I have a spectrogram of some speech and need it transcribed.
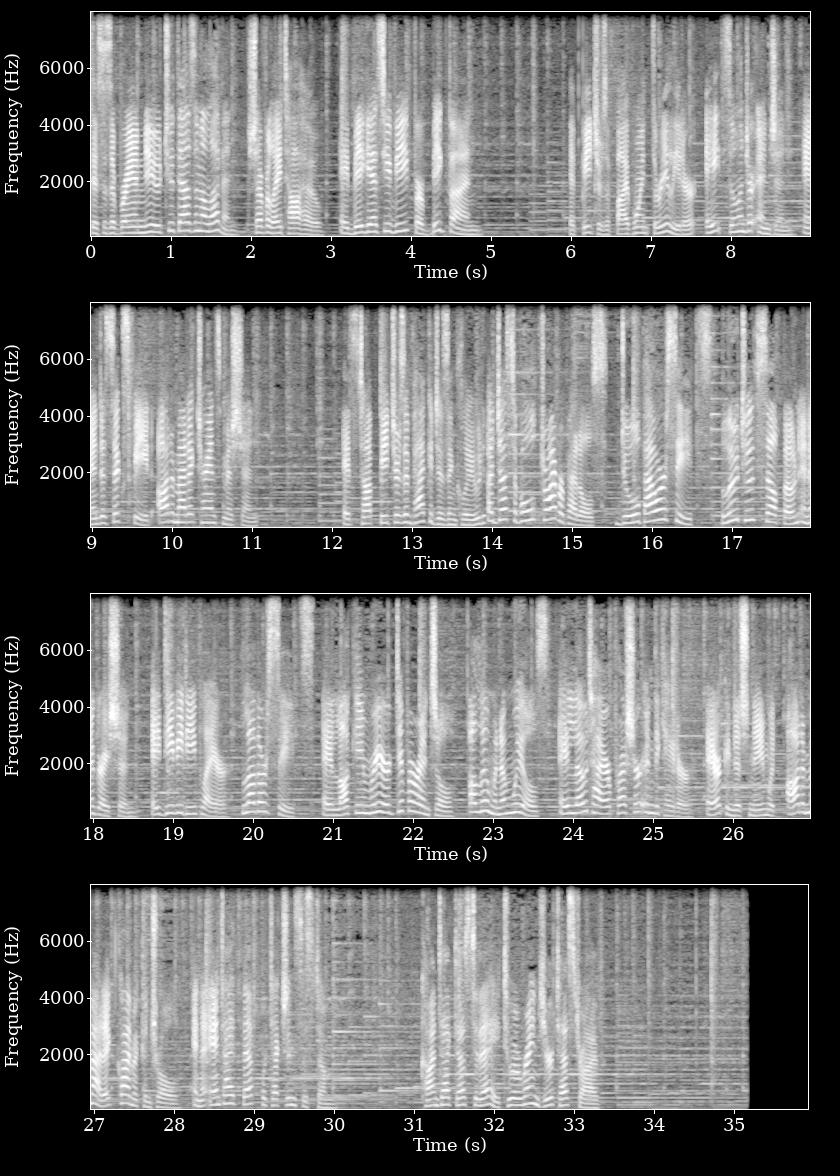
This is a brand new 2011 Chevrolet Tahoe, a big SUV for big fun. It features a 5.3-liter, eight-cylinder engine and a six-speed automatic transmission. Its top features and packages include adjustable driver pedals, dual power seats, Bluetooth cell phone integration, a DVD player, leather seats, a locking rear differential, aluminum wheels, a low tire pressure indicator, air conditioning with automatic climate control, and an anti-theft protection system. Contact us today to arrange your test drive.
